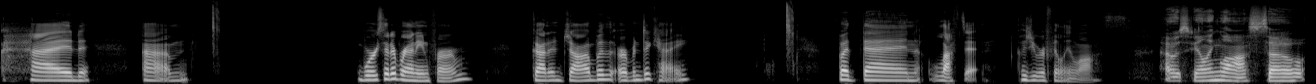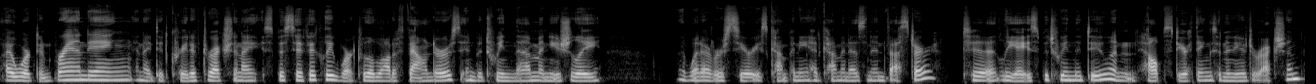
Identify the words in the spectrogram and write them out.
had um, worked at a branding firm, got a job with Urban Decay, but then left it because you were feeling lost. I was feeling lost. So I worked in branding and I did creative direction. I specifically worked with a lot of founders in between them and usually whatever series company had come in as an investor to liaise between the two and help steer things in a new direction.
